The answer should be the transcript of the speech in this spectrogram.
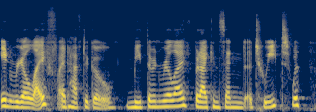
in real life? I'd have to go meet them in real life, but I can send a tweet with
